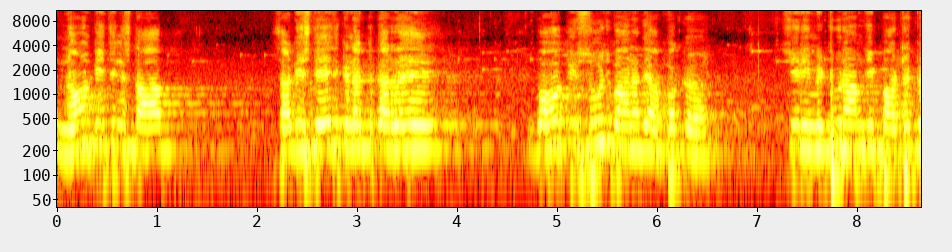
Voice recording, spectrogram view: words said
non teaching staff ਸਾਡੀ ਸਟੇਜ ਕੰਡਕਟ ਕਰ ਰਹੇ ਬਹੁਤ ਹੀ ਸੂਝਵਾਨ ਅਧਿਆਪਕ ਸ਼੍ਰੀ ਮਿੱਠੂ ਰਾਮ ਜੀ ਪਾਠਕ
